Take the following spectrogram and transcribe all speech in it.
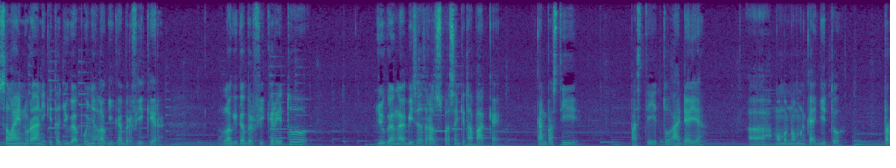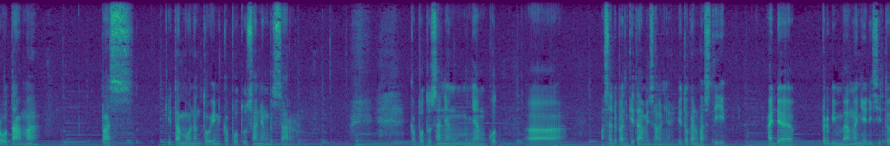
selain nurani kita juga punya logika berpikir. Logika berpikir itu juga nggak bisa 100% kita pakai. Kan pasti pasti itu ada ya uh, momen-momen kayak gitu. Terutama pas kita mau nentuin keputusan yang besar keputusan yang menyangkut uh, masa depan kita misalnya. Itu kan pasti ada perbimbangan ya di situ.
